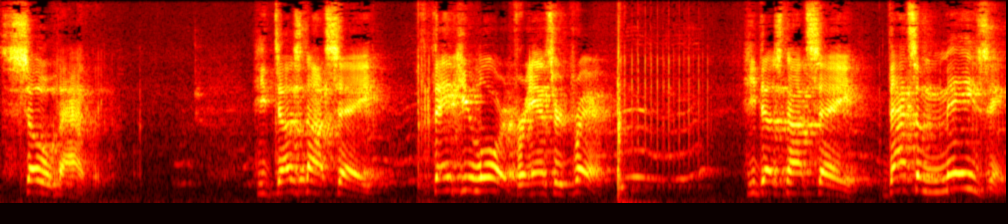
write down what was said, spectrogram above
So badly. He does not say, Thank you, Lord, for answered prayer. He does not say, That's amazing.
